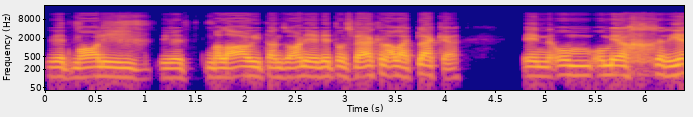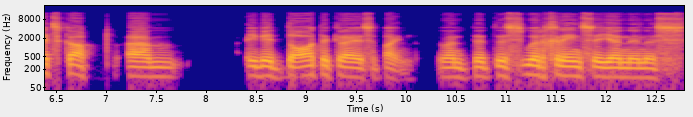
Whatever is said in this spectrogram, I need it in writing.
jy weet Mali, jy weet Malawi, Tansanië, jy weet ons werk in al daai plekke en om om jou gereedskap ehm um, jy weet daar te kry is 'n pyn want dit is oor grense heen en is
